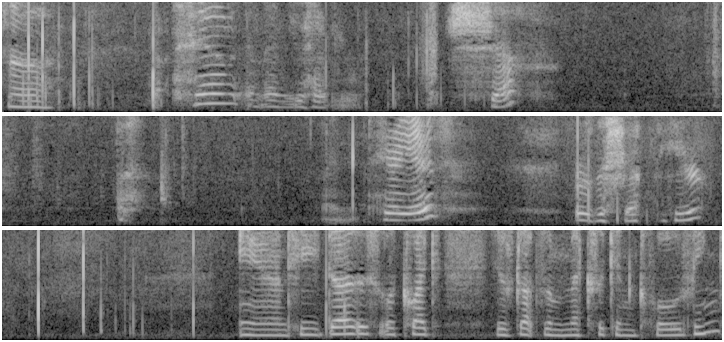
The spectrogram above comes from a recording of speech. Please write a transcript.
So that's him, and then you have your chef. And here he is. There's the chef here. And he does look like he's got some Mexican clothing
